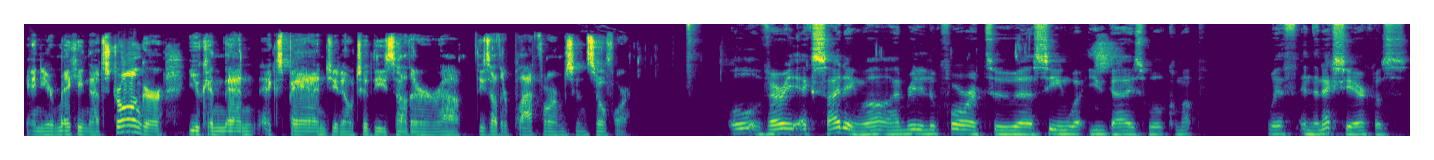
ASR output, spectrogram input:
and you're making that stronger, you can then expand, you know, to these other uh, these other platforms and so forth all very exciting. Well, I really look forward to uh, seeing what you guys will come up with in the next year because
